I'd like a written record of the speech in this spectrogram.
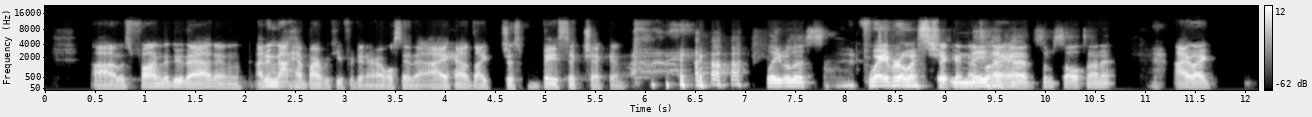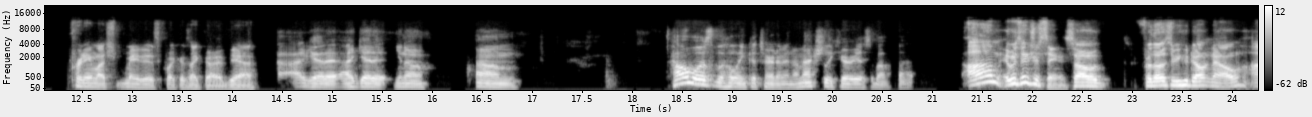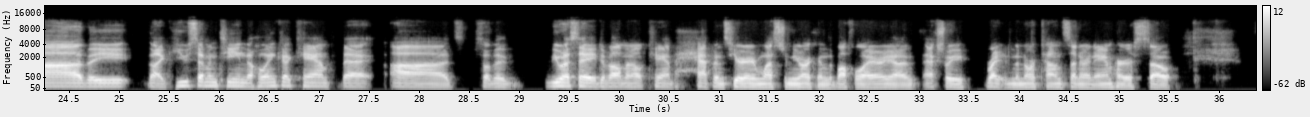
uh, it was fun to do that. And I did not have barbecue for dinner. I will say that I had like just basic chicken, flavorless, flavorless chicken. It may have had. had some salt on it. I like pretty much made it as quick as I could. Yeah. I get it. I get it. You know, um, how was the Hlinka tournament? I'm actually curious about that. Um, it was interesting. So for those of you who don't know, uh, the like U17, the Hlinka camp that uh, so the USA developmental camp happens here in Western New York in the Buffalo area, actually right in the Northtown Center in Amherst. So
